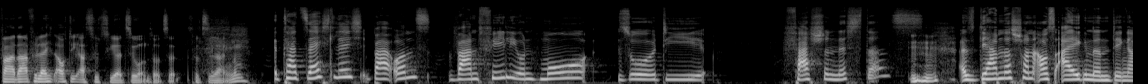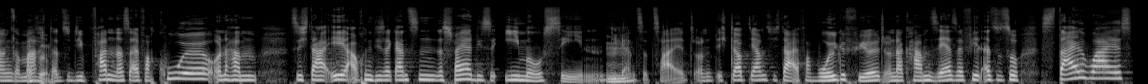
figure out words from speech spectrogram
war da vielleicht auch die Assoziation sozu sozusagen. Ne? Tatsächlich, bei uns waren Feli und Mo so die Fashionistas. Also die haben das schon aus eigenen Dingern gemacht. Ach so. Also die fanden das einfach cool und haben sich da eh auch in dieser ganzen, das war ja diese Emo-Szene die ganze Zeit. Und ich glaube, die haben sich da einfach wohlgefühlt und da kam sehr, sehr viel, also so style-wise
